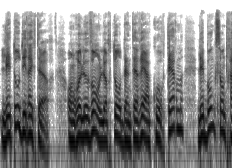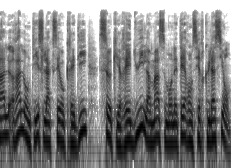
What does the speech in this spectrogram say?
Les taux directeurs. En relevant leur taux d'intérêt à court terme, les banques centrales ralentissent l'accès au crédit, ce qui réduit la masse monétaire en circulation.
